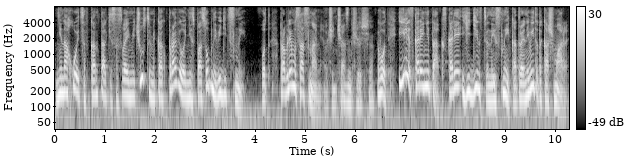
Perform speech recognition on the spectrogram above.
не находятся в контакте со своими чувствами, как правило, не способны видеть сны. Вот проблемы со снами очень часто. Ничего себе. Вот. Или, скорее, не так. Скорее, единственные сны, которые они видят, это кошмары.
